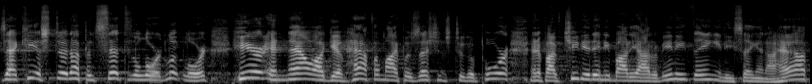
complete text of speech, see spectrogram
Zacchaeus stood up and said to the Lord, Look, Lord, here and now I give half of my possessions to the poor, and if I've cheated anybody out of anything, and he's saying, and I have,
